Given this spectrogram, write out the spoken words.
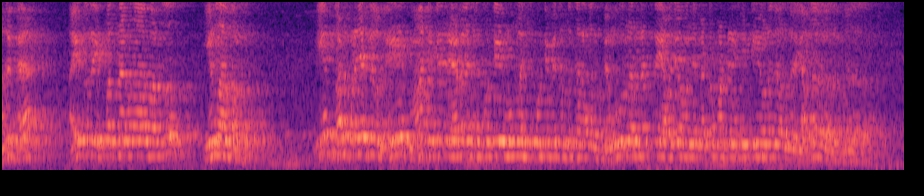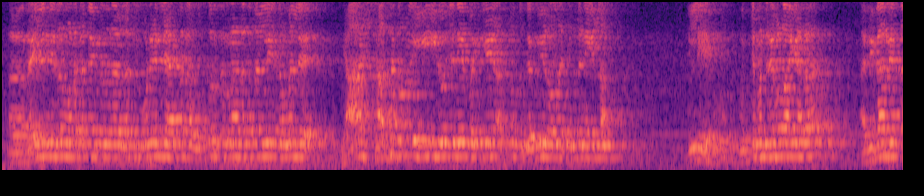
ಅದಕ್ಕೆ ಐನೂರ ಇಪ್ಪತ್ನಾಲ್ಕು ಆಗಬಾರ್ದು ಏನು ಆಗಬಾರ್ದು. ಏನ್ ದೊಡ್ಡ ಪ್ರಾಜೆಕ್ಟ್ ಅಲ್ರಿ ಮಾತಿದ್ರೆ ಎರಡು ಲಕ್ಷ ಕೋಟಿ, ಮೂರು ಲಕ್ಷ ಕೋಟಿ ಬೇಕಂತಾರೆ ಒಂದು ಬೆಂಗಳೂರು ಅಂದ್ರೆ ಯಾವುದೇ ಒಂದು ಮೆಟ್ರೋಪಾಲಿಟನ್ ಸಿಟಿ ಒಳಗೆ ಒಂದು ಯಾವುದೋ ರೈಲ್ ನಿರ್ಮಾಣ ಮಾಡಬೇಕಾಯ್ತಂದ್ರೆ ಲಕ್ಷ ಕೋಟಿಯಲ್ಲಿ ಹಾಕ್ತಾರೆ. ಉತ್ತರ ಕರ್ನಾಟಕದಲ್ಲಿ ನಮ್ಮಲ್ಲಿ ಯಾವ ಶಾಸಕರು ಈ ಯೋಜನೆ ಬಗ್ಗೆ ಅಷ್ಟೊಂದು ಗಂಭೀರವಾದ ಚಿಂತನೆ ಇಲ್ಲ. ಇಲ್ಲಿ ಮುಖ್ಯಮಂತ್ರಿಗಳು ಆಗ್ಯಾರ ಅಧಿಕಾರ ಇದ್ದ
